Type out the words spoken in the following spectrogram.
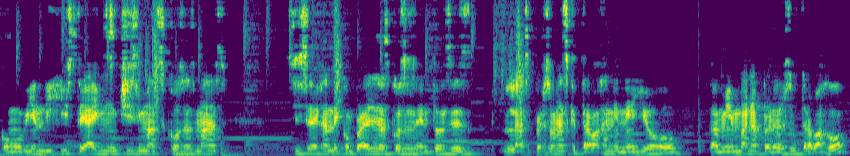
Como bien dijiste, hay muchísimas cosas más. Si se dejan de comprar esas cosas, entonces las personas que trabajan en ello también van a perder su trabajo.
